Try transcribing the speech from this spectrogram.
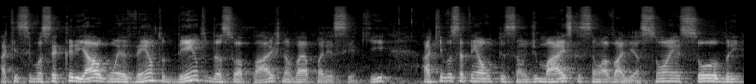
Aqui se você criar algum evento dentro da sua página, vai aparecer aqui. Aqui você tem a opção de mais, que são avaliações sobre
